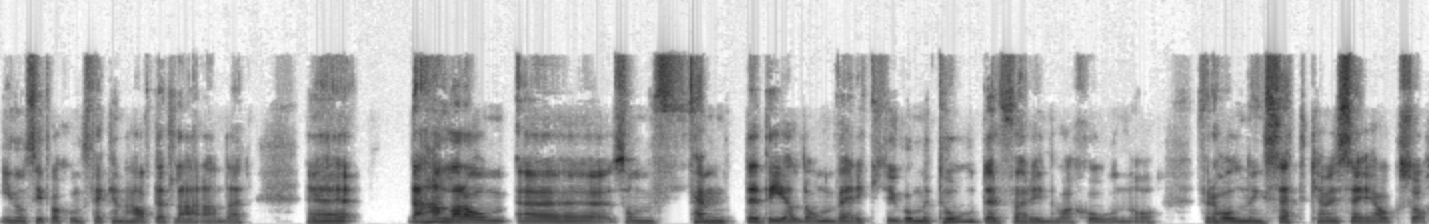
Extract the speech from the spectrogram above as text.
inom situationstecken har haft ett lärande. Eh, det handlar om eh, som femte del om verktyg och metoder för innovation och förhållningssätt kan vi säga också.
